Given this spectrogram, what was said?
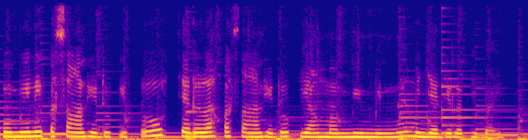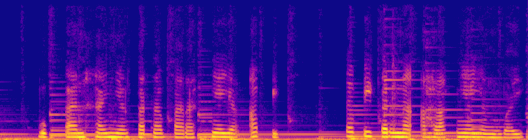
Memilih pasangan hidup itu adalah pasangan hidup yang membimbingmu menjadi lebih baik, bukan hanya karena parasnya yang apik, tapi karena akhlaknya yang baik.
